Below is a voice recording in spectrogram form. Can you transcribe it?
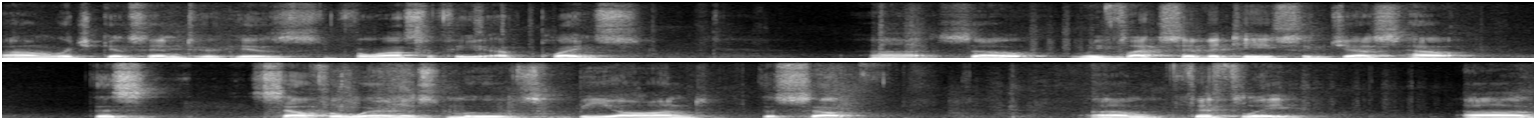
um, which gets into his philosophy of place. Uh, so reflexivity suggests how this self-awareness moves beyond the self. Um, fifthly, uh,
